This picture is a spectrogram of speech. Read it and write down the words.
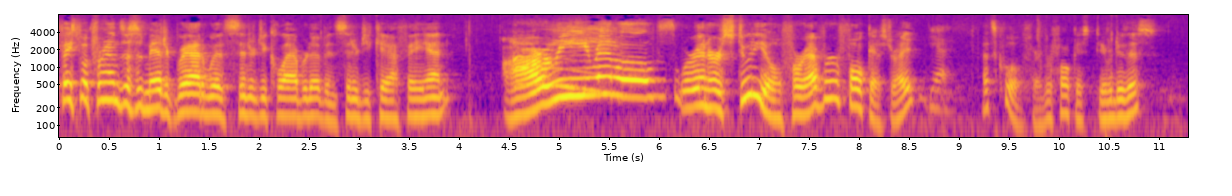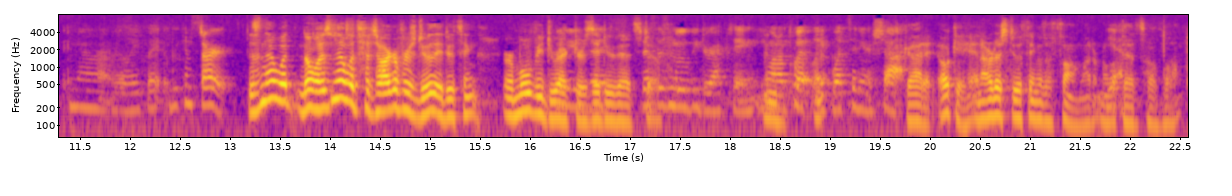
Facebook friends, this is Magic Brad with Synergy Collaborative and Synergy Cafe and Ari Reynolds. We're in her studio, Forever Focused, right? Yes. That's cool, Forever Focused. Do you ever do this? No, not really, but we can start. Isn't that what? No, isn't that what photographers do? They do things, or movie directors. They do that stuff. This is movie directing. You want to put like what's in your shot. Got it. Okay, and artists do a thing with a thumb. I don't know what that's all about.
